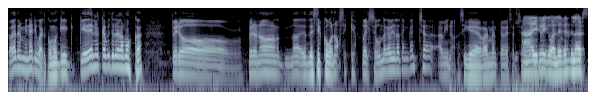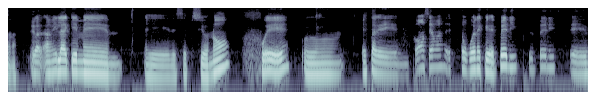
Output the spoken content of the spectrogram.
la voy a terminar igual. Como que quedé en el capítulo de la mosca, pero pero no, no decir como no, si es que después el segundo capítulo te engancha, a mí no. Así que realmente me decepcionó. Ah, yo creo que igual depende de la persona. Eh, Igual, a mí la que me eh, decepcionó fue um, esta que, ¿cómo se llama? Estos buenos que Penny, Penny, eh,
